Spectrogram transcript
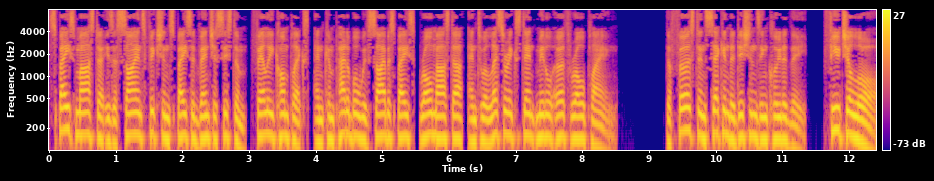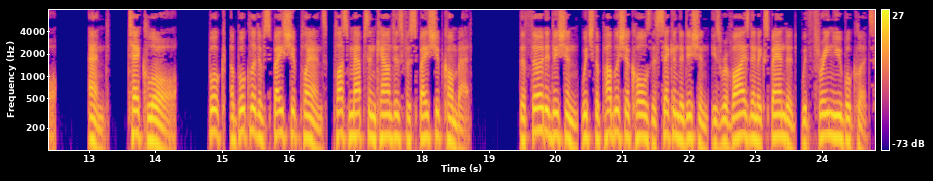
Space Master is a science fiction space adventure system, fairly complex, and compatible with cyberspace, Rolemaster, and to a lesser extent Middle-earth role-playing. The first and second editions included the «Future Law» and «Tech Law» book, a booklet of spaceship plans, plus maps and counters for spaceship combat. The third edition which the publisher calls the second edition is revised and expanded, with three new booklets.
